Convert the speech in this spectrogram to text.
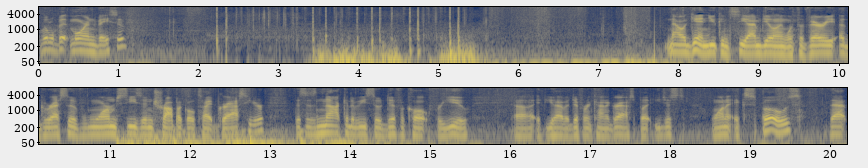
a little bit more invasive. Now again, you can see I'm dealing with a very aggressive warm season tropical type grass here. This is not gonna be so difficult for you uh, if you have a different kind of grass, but you just wanna expose that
